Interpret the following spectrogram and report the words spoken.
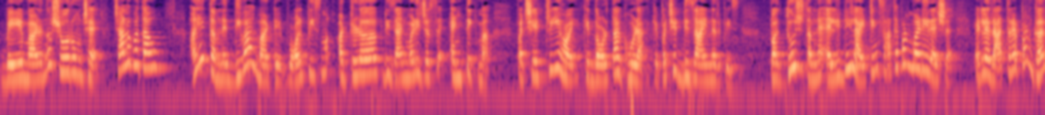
બે માળનો શોરૂમ છે. ચાલો બતાવું. અહીં તમને દિવાલ માટે વોલ પીસમાં અઢળક ડિઝાઇન મળી જશે એન્ટિકમાં પછી એ ટ્રી હોય કે દોડતા ઘોડા કે પછી ડિઝાઇનર પીસ બધું જ તમને એલઈડી લાઇટિંગ સાથે પણ મળી રહેશે. એટલે રાત્રે પણ ઘર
